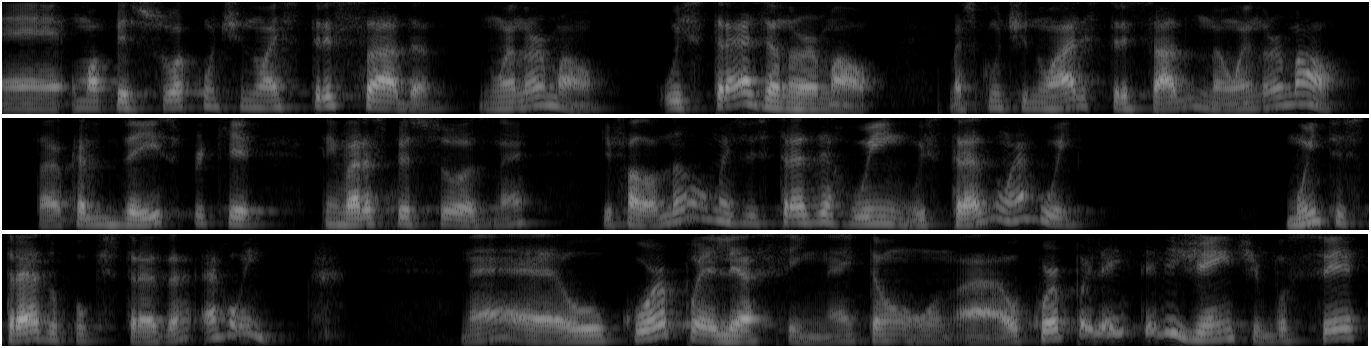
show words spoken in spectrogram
é, uma pessoa continuar estressada. Não é normal. O estresse é normal, mas continuar estressado não é normal. Tá? Eu quero dizer isso porque tem várias pessoas né, que falam: não, mas o estresse é ruim. O estresse não é ruim. Muito estresse ou pouco estresse é, é ruim. Né? O corpo ele é assim, né? Então a, o corpo ele é inteligente. Você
